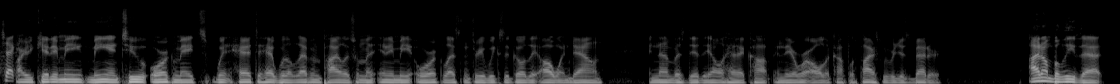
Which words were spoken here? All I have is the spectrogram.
checking. Are you kidding me? Me and two org mates went head to head with 11 pilots from an enemy org less than three weeks ago. They all went down, and none of us did. They all had a comp, and they were all accomplished pilots. We were just better. I don't believe that.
